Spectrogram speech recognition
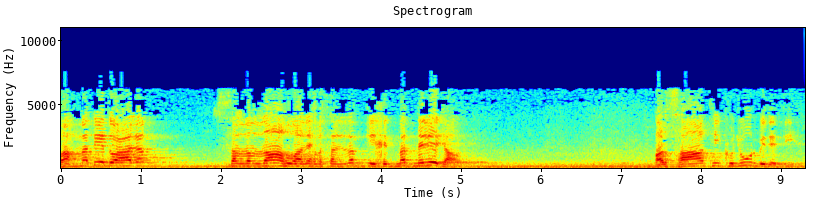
رحمت دو عالم صلی اللہ علیہ وسلم کی خدمت میں لے جاؤ، اور ساتھ ہی کھجور بھی دیتی ہے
